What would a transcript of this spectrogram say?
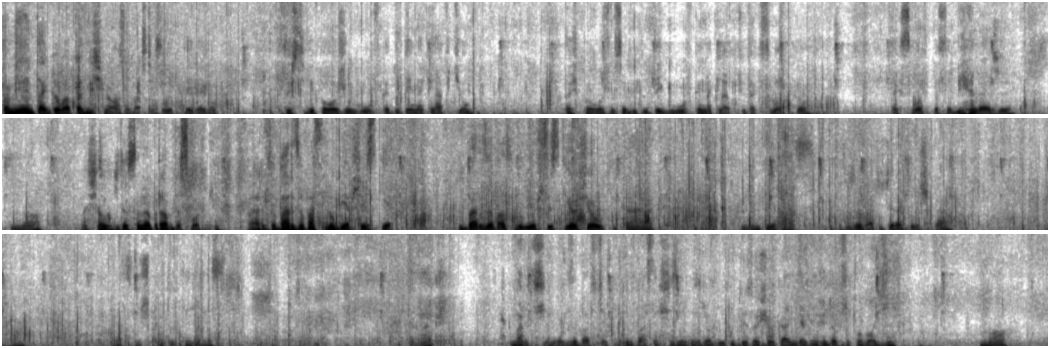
Pamiętam, go łapaliśmy. O, zobaczcie sobie tutaj leżą. Ktoś sobie położył główkę tutaj na klapciu. Ktoś położył sobie tutaj główkę na klapciu, tak słodko. Tak słodko sobie leży. No, osiołki to są naprawdę słodkie. Bardzo, bardzo Was lubię wszystkie. Bardzo Was lubię wszystkie osiołki, tak. Lubię Was. To tu zobaczycie racuszka. Racuszka tutaj jest. Tak. Marcinek, zobaczcie, jaki kiełbasek się z niego zrobił. Tutaj z osiołkami, jak mu się dobrze powodzi. No,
